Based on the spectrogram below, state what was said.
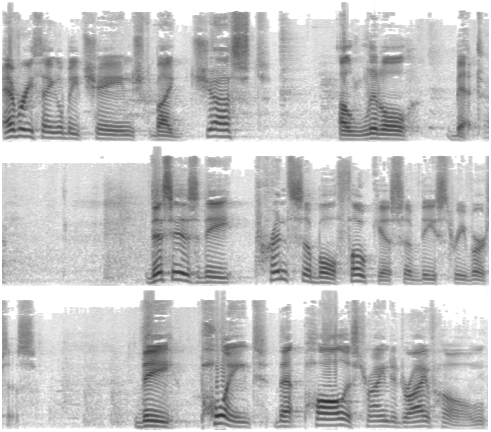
Everything will be changed by just a little bit. This is the principal focus of these three verses. The point that Paul is trying to drive home,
